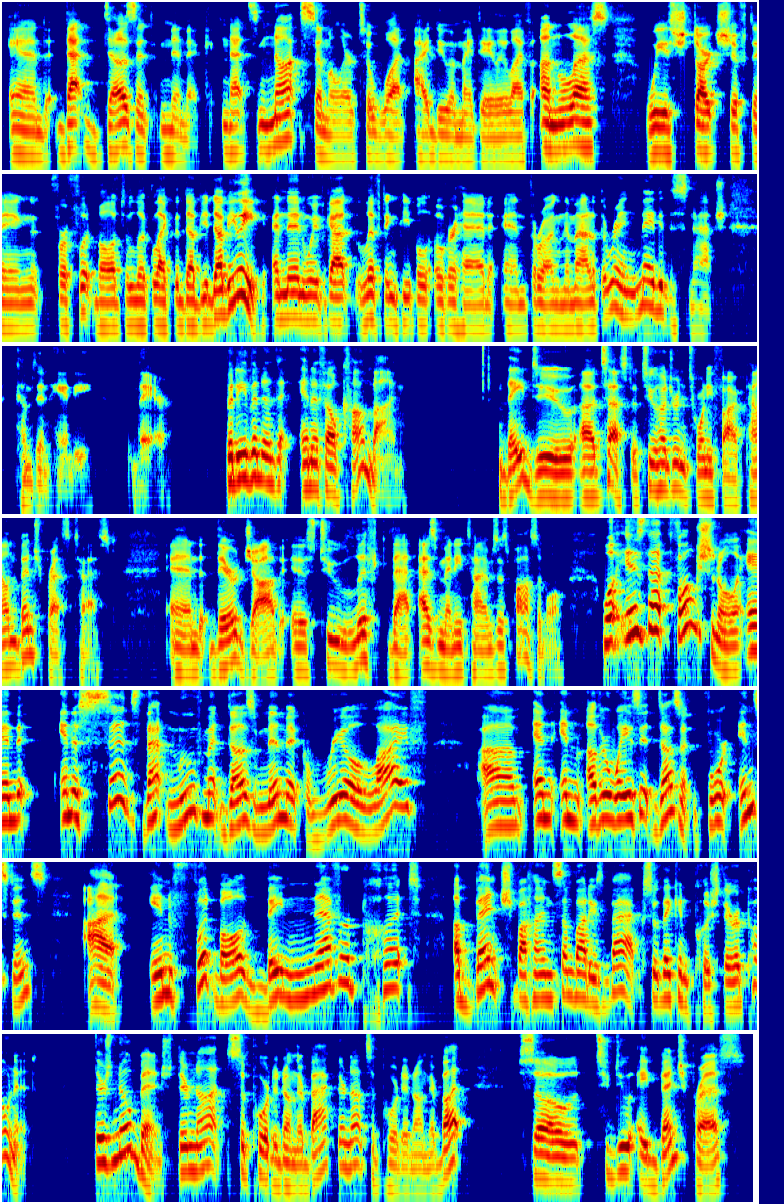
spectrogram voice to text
and that doesn't mimic and that's not similar to what i do in my daily life unless we start shifting for football to look like the WWE. And then we've got lifting people overhead and throwing them out of the ring. Maybe the snatch comes in handy there. But even in the NFL combine, they do a test, a 225 pound bench press test. And their job is to lift that as many times as possible. Well, is that functional? And in a sense, that movement does mimic real life. Um, and in other ways, it doesn't. For instance, uh, in football, they never put a bench behind somebody's back so they can push their opponent. there's no bench. They're not supported on their back, they're not supported on their butt. So to do a bench press,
